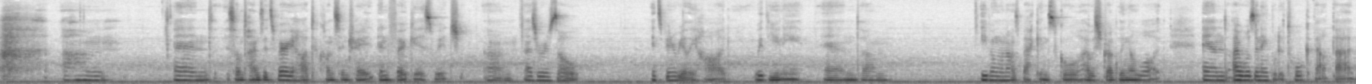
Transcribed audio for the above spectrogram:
Um, and sometimes it's very hard to concentrate and focus, which, um, as a result, it's been really hard with uni. And um, even when I was back in school, I was struggling a lot, and I wasn't able to talk about that.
